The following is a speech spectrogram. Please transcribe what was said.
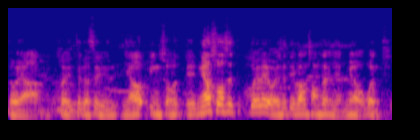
对啊，所以这个事情你要硬说，你要说是归类为是地方创生也没有问题，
